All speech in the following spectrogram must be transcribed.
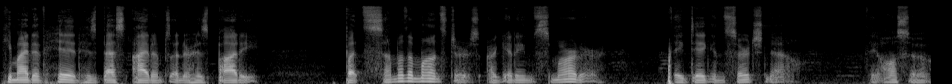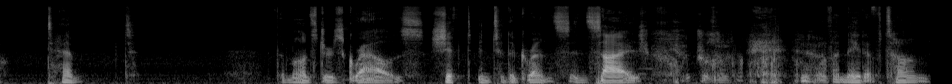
he might have hid his best items under his body, but some of the monsters are getting smarter. They dig and search now. They also tempt. The monster's growls shift into the grunts and sighs of a native tongue.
